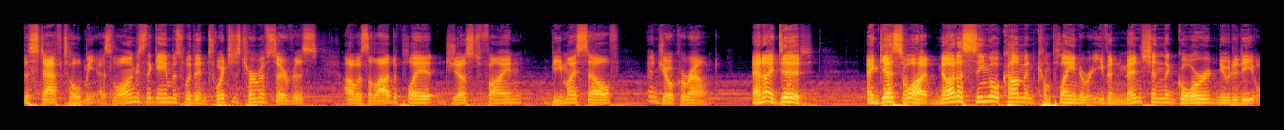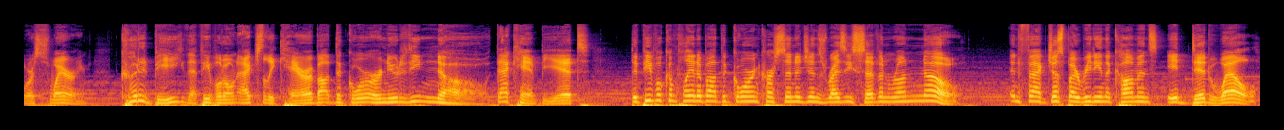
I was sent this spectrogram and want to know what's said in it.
The staff told me as long as the game was within Twitch's term of service, I was allowed to play it just fine, be myself, and joke around. And I did. And guess what? Not a single comment complained or even mentioned the gore, nudity, or swearing. Could it be that people don't actually care about the gore or nudity? No, that can't be it. Did people complain about the gore and Carcinogen's Resi 7 run? No. In fact, just by reading the comments, it did well.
